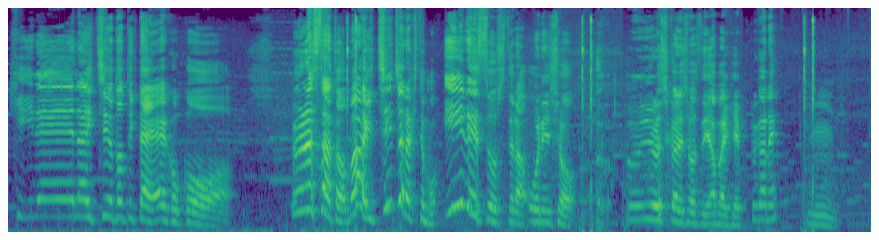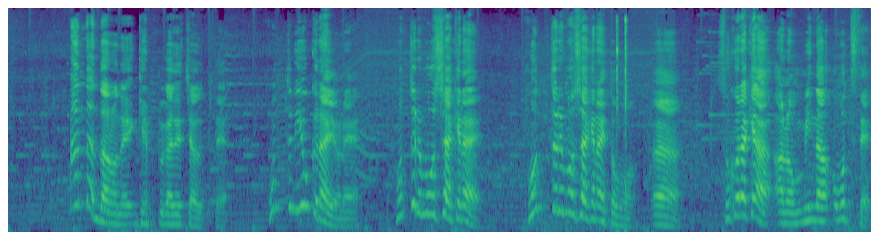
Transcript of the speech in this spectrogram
き、きれいな1位を取っていきたい。えー、ここ。フルスタート。まあ、1位じゃなくても、いいレースをしたら終わりにしよ。ろしくお願いします。やばい、ゲップがね。うん。なんなんだろうね、ゲップが出ちゃうって。本当に良くないよね。本当に申し訳ない。本当に申し訳ないと思う。うん。そこだけは、あの、みんな思ってて。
